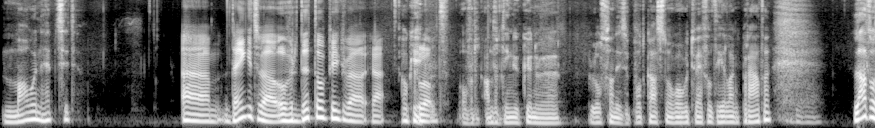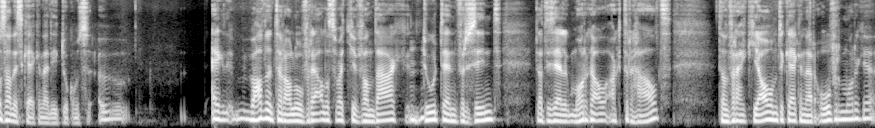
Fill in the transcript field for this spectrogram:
mouwen hebt zitten? Um, denk het wel. Over dit topic wel, ja. Okay. Klopt. Over andere dingen kunnen we, los van deze podcast, nog ongetwijfeld heel lang praten. Laten we dan eens kijken naar die toekomst. Eh, we hadden het er al over, alles wat je vandaag mhm. doet en verzint, dat is eigenlijk morgen al achterhaald. Dan vraag ik jou om te kijken naar overmorgen.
